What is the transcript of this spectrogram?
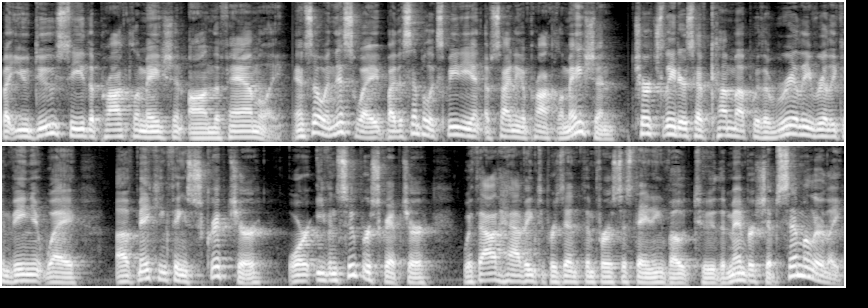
but you do see the proclamation on the family. And so, in this way, by the simple expedient of signing a proclamation, church leaders have come up with a really, really convenient way of making things scripture or even superscripture without having to present them for a sustaining vote to the membership. Similarly,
